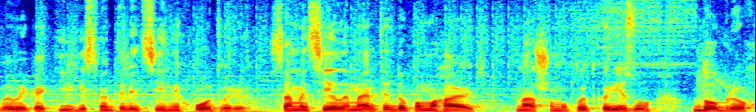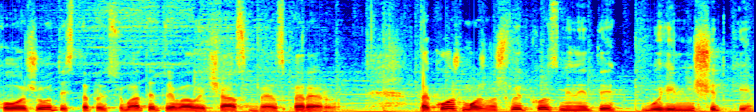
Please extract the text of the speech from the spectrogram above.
велика кількість вентиляційних отворів. Саме ці елементи допомагають нашому плиткорізу добре охолоджуватись та працювати тривалий час без перерви. Також можна швидко змінити вугільні щітки.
